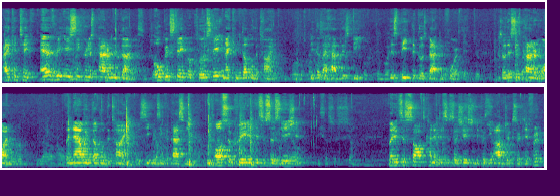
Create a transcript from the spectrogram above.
I can take every asynchronous pattern we've done, open state or closed state, and I can double the time because I have this beat, this beat that goes back and forth. So this is pattern one. But now we've doubled the time, the sequencing capacity. We've also created disassociation. But it's a soft kind of disassociation because the objects are different.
